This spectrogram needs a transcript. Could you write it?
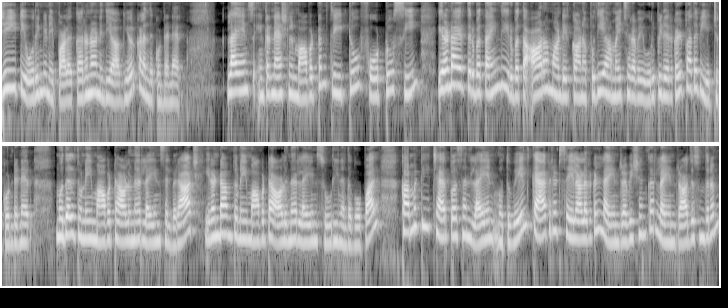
ஜிஇடி ஒருங்கிணைப்பாளர் கருணாநிதி ஆகியோர் கலந்து கொண்டனர். லயன்ஸ் இன்டர்நேஷனல் மாவட்டம் three two four two C இரண்டாயிரத்தி இருபத்தைந்து இருபத்தி ஆறாம் ஆண்டிற்கான புதிய அமைச்சரவை உறுப்பினர்கள் பதவியேற்றுக் கொண்டனர். முதல் துணை மாவட்ட ஆளுநர் லயன் செல்வராஜ் இரண்டாம் துணை மாவட்ட ஆளுநர் lion Suri Nandagopal committee chairperson lion Muthuvel cabinet செயலாளர்கள் lion Ravishankar lion Rajasundaram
